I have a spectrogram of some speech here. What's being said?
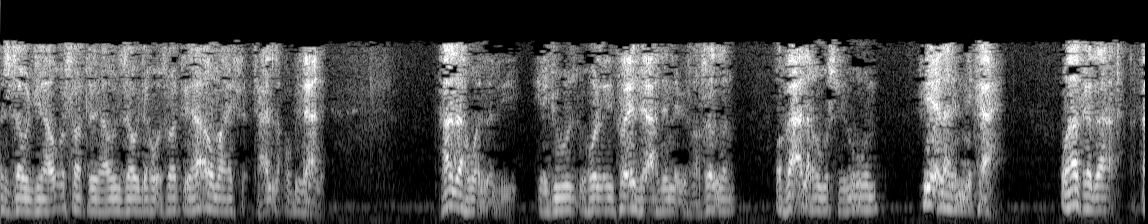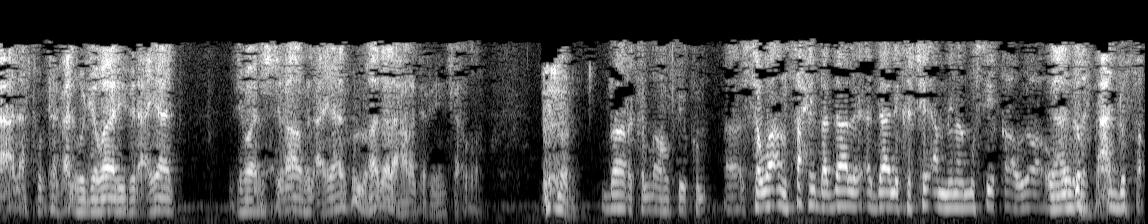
الزوجة أو أسرتها أو الزوجة وأسرتها أو ما يتعلق بذلك. هذا هو الذي يجوز وهو الذي فعل في عهد النبي صلى الله عليه وسلم وفعله المسلمون في إعلان النكاح. وهكذا فعلته تفعله الجواري في الأعياد جواري الصغار في الأعياد كل هذا لا حرج فيه إن شاء الله. بارك الله فيكم. آه، سواء صحب ذلك شيئا من الموسيقى أو, أو لا الدف مع الدف فقط.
